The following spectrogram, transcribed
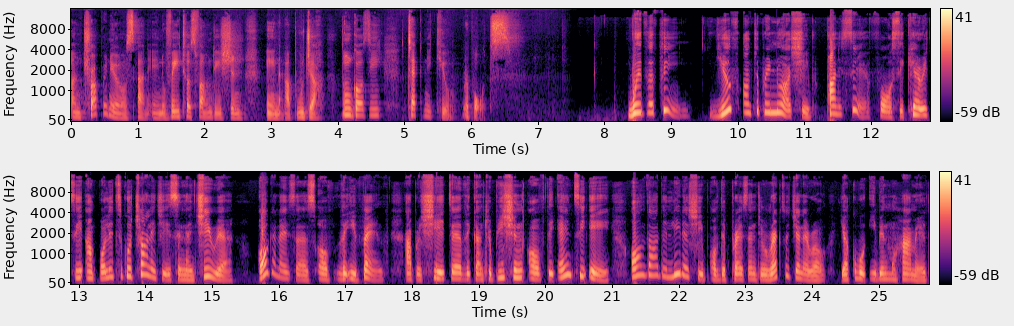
Entrepreneurs and Innovators Foundation in Abuja. Ngozi Technicu reports. With the theme, Youth Entrepreneurship, Panacea for Security and Political Challenges in Nigeria, Organizers of the event appreciated the contribution of the NTA under the leadership of the present Director General Yakubu Ibn Mohammed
